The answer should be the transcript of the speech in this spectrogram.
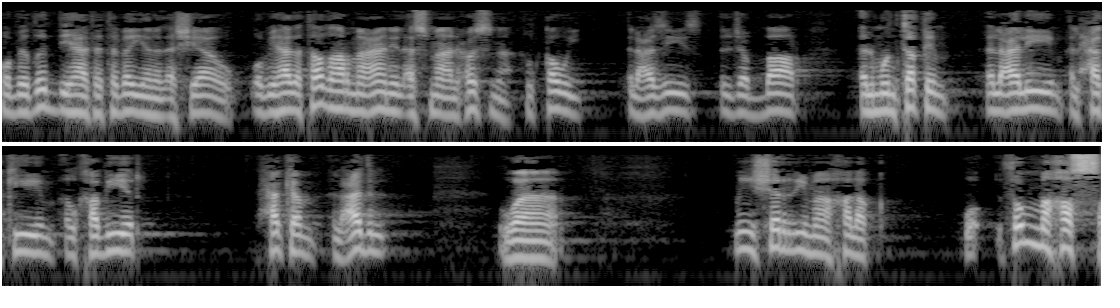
وبضدها تتبين الأشياء وبهذا تظهر معاني الأسماء الحسنى القوي العزيز الجبار المنتقم. العليم الحكيم الخبير الحكم العدل. ومن شر ما خلق. ثم خص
